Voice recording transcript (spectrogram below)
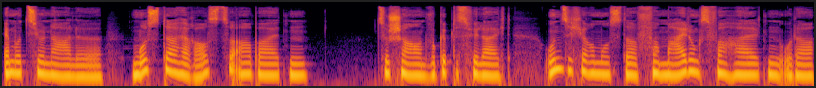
emotionale Muster herauszuarbeiten, zu schauen, wo gibt es vielleicht unsichere Muster, Vermeidungsverhalten oder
